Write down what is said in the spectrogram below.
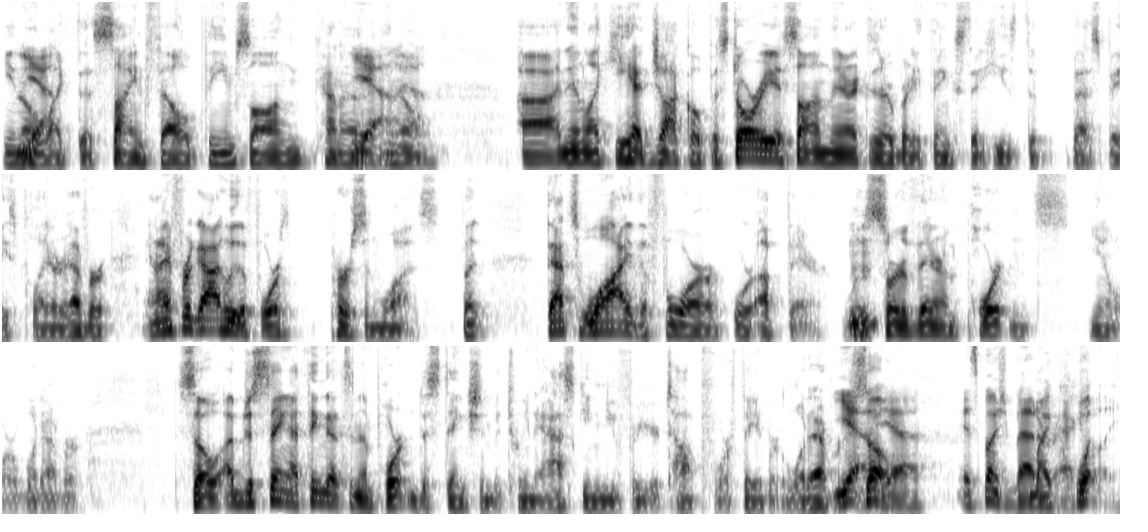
you know, Yeah. like the Seinfeld theme song kind of, Yeah, you know. Uh, and then like he had Jaco Pastorius on there because everybody thinks that he's the best bass player ever. And I forgot who the fourth person was, but that's why the four were up there was Mm-hmm. sort of their importance, you know, or whatever. So I'm just saying I think that's an important distinction between asking you for your top four favorite whatever. Yeah, so, yeah, it's much better qu- actually.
